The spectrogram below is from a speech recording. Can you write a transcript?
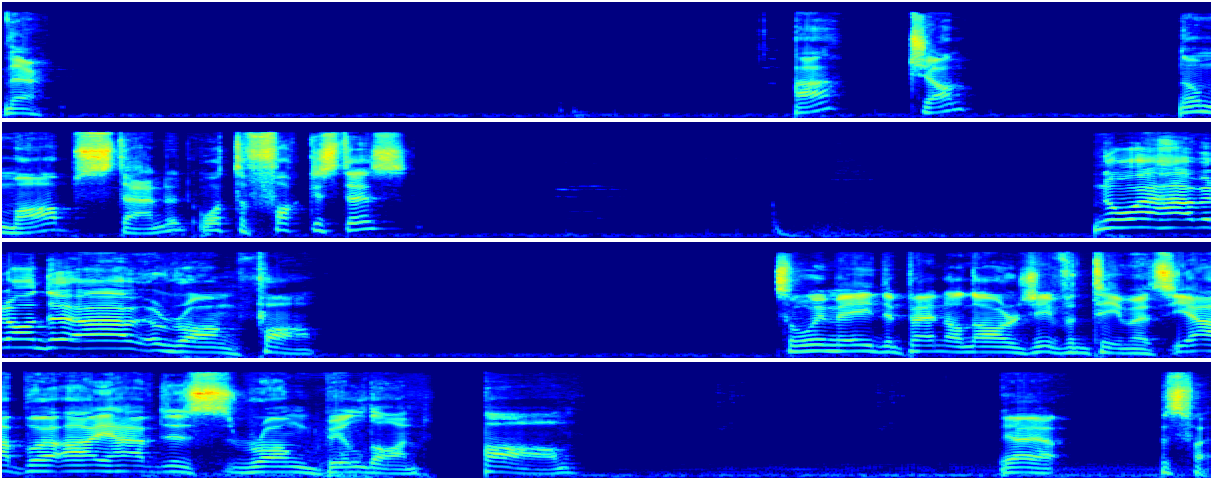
there. Huh? Jump? No mob standard? What the fuck is this? No, I have it on the uh, wrong farm. So we may depend on RG for teammates. Yeah, but I have this wrong build on. Farm. Yeah, yeah. It's fine.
